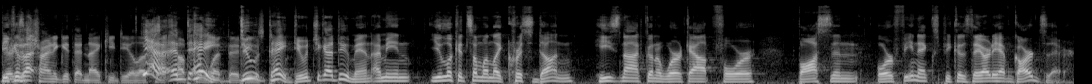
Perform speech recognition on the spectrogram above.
Because they're just I- trying to get that Nike deal. Up yeah, to, and hey, what do hey, do what you got to do, man. I mean, you look at someone like Kris Dunn. He's not going to work out for Boston or Phoenix because they already have guards there.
